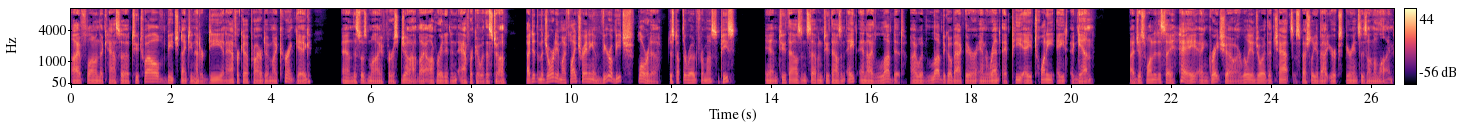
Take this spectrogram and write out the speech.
I've flown the CASA 212 Beech 1900D in Africa prior to my current gig, and this was my first job. I operated in Africa with this job. I did the majority of my flight training in Vero Beach, Florida, just up the road from us a piece in 2007, 2008, and I loved it. I would love to go back there and rent a PA 28 again. I just wanted to say, hey, and great show. I really enjoyed the chats, especially about your experiences on the line.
